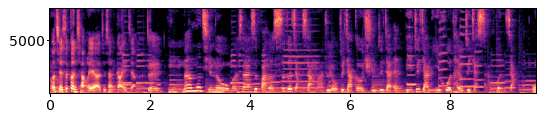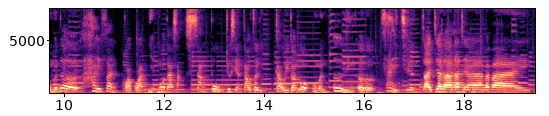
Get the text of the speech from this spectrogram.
而且是更强烈啊，就像你刚才讲的。对，嗯，那目前呢，我们现在是颁了四个奖项嘛，就有最佳歌曲、最佳 MV、最佳离婚，还有最佳闪婚奖。我们的嗨饭呱呱年末大赏上部就先到这里告一段落，我们二零二二再见，再见啦，大家，拜拜。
